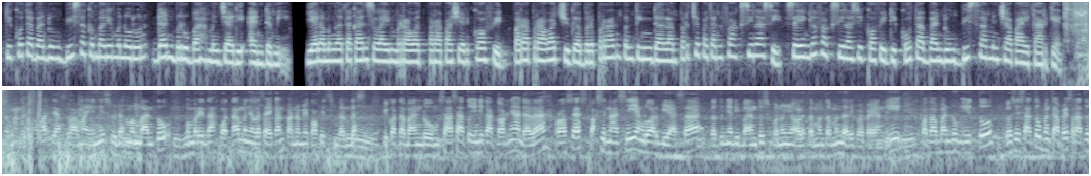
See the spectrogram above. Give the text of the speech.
di kota Bandung bisa kembali menurun dan berubah menjadi endemi. Yana mengatakan selain merawat para pasien COVID, para perawat juga berperan penting dalam percepatan vaksinasi sehingga vaksinasi COVID di kota Bandung bisa mencapai target. Teman-teman perawat yang selama ini sudah membantu pemerintah kota menyelesaikan pandemi COVID-19 hmm. di kota Bandung. Salah satu indikatornya adalah proses vaksinasi yang luar biasa, tentunya dibantu sepenuhnya oleh teman-teman dari PPNI. Kota Bandung itu dosis 1 mencapai 112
